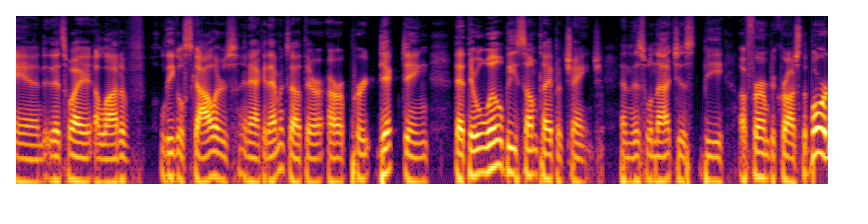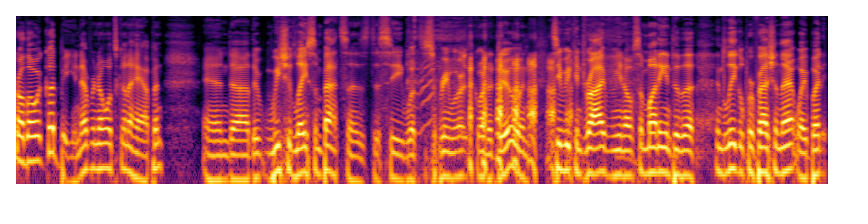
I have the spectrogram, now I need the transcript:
and that's why a lot of legal scholars and academics out there are predicting that there will be some type of change, and this will not just be affirmed across the board, although it could be. You never know what's going to happen, and uh, the, we should lay some bets as to see what the Supreme Court is going to do, and see if we can drive you know some money into the in the legal profession that way. But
